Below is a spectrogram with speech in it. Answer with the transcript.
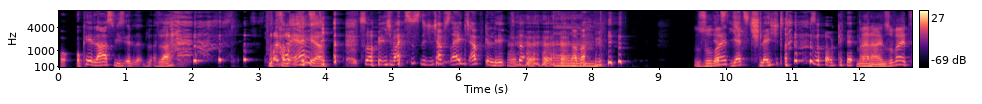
Okay, Lars, wie äh, La Wo Was kam er her? die- Sorry, ich weiß es nicht. Ich habe es eigentlich abgelegt. Aber Ähm, soweit. jetzt, jetzt schlecht. so, okay. Nein, nein, soweit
